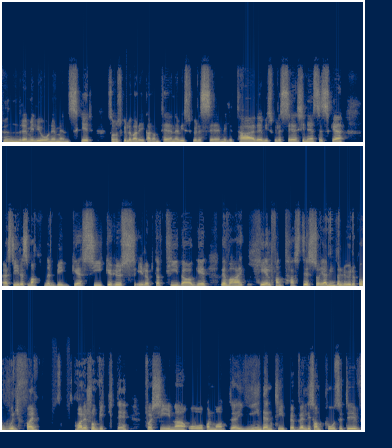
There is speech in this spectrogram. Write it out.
hundre millioner mennesker som skulle være i karantene. Vi skulle se militære, vi skulle se kinesiske styresmaktene bygge sykehus i løpet av ti dager. Det var helt fantastisk. Så jeg begynte å lure på hvorfor var det så viktig for Kina å på en måte gi den type veldig sånn positiv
